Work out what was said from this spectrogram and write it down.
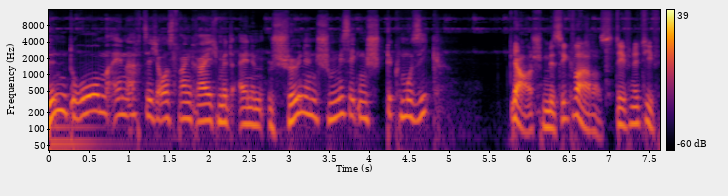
Syndrom 81 aus Frankreich mit einem schönen, schmissigen Stück Musik. Ja, schmissig war das, definitiv.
